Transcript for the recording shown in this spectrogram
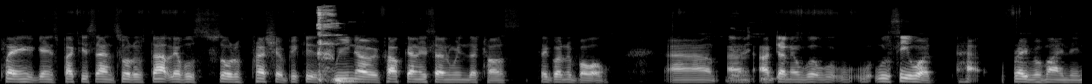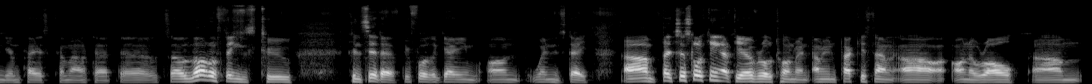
playing against Pakistan, sort of that level sort of pressure because we know if Afghanistan win the toss, they're going to bowl. Um, and I don't know, we'll, we'll, we'll see what frame of mind the Indian players come out at. Uh, so a lot of things to consider before the game on Wednesday. Um, but just looking at the overall tournament, I mean, Pakistan are on a roll. Um,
